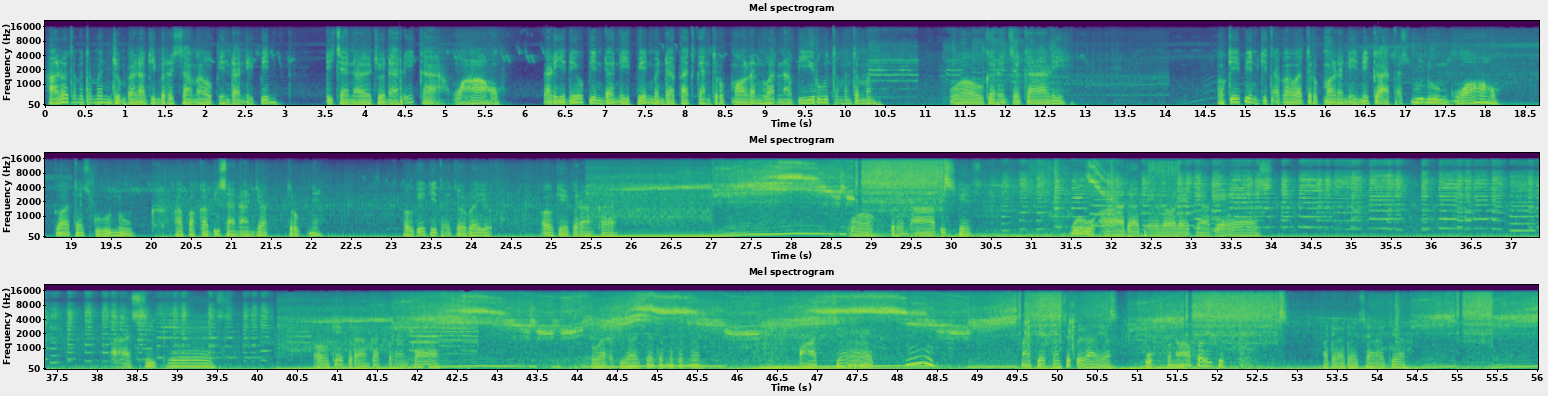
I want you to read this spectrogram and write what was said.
Halo teman-teman, jumpa lagi bersama Upin dan Ipin di channel Junarika. Wow, kali ini Upin dan Ipin mendapatkan truk molen warna biru teman-teman. Wow, keren sekali. Oke Ipin, kita bawa truk molen ini ke atas gunung. Wow, ke atas gunung. Apakah bisa nanjak truknya? Oke, kita coba yuk. Oke, berangkat. Wow, keren abis guys. Wow, ada teloletnya guys. Asik guys. Oke, berangkat berangkat. Luar biasa teman-teman. Macet. Uh. Macetnya sebelah ya. Uh, kenapa itu? Ada-ada saja.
